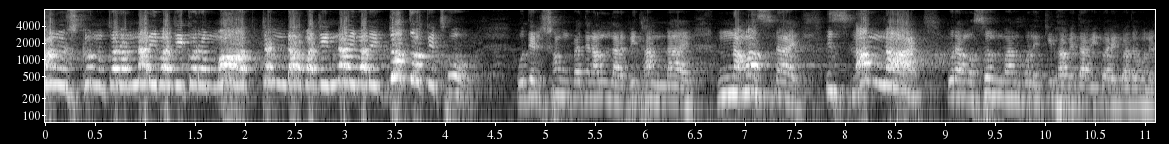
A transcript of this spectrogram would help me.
মানুষ খুন করো, নারীবাজি করো, মদ, টেন্ডারবাজি নারীবাজি যত কিছু। ওদের সংবেদন আল্লাহর বিধান নাই, নামাজ নাই, ইসলাম নাই। ওরা মুসলমান বলে কীভাবে দাবি করে কথা বলে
